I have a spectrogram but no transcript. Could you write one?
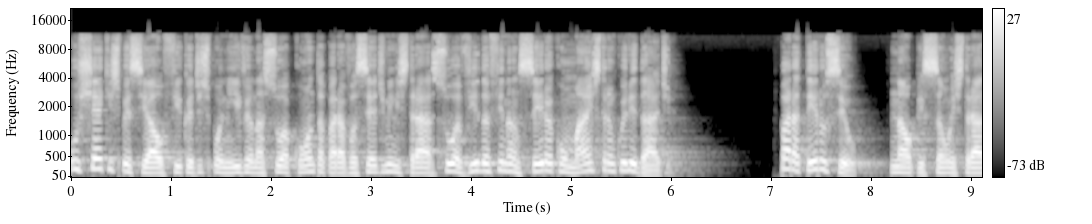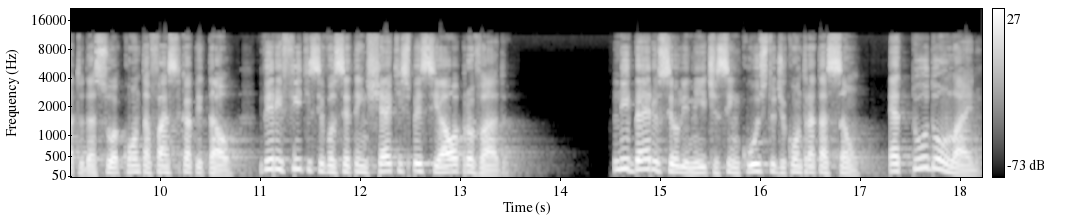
o cheque especial fica disponível na sua conta para você administrar a sua vida financeira com mais tranquilidade. Para ter o seu, na opção Extrato da sua conta Face Capital, verifique se você tem cheque especial aprovado. Libere o seu limite sem custo de contratação, é tudo online.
